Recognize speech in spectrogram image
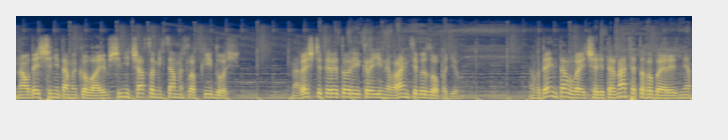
На Одещині та Миколаївщині часом місцями слабкий дощ. На решті території країни вранці без опадів. Вдень та ввечері 13 березня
